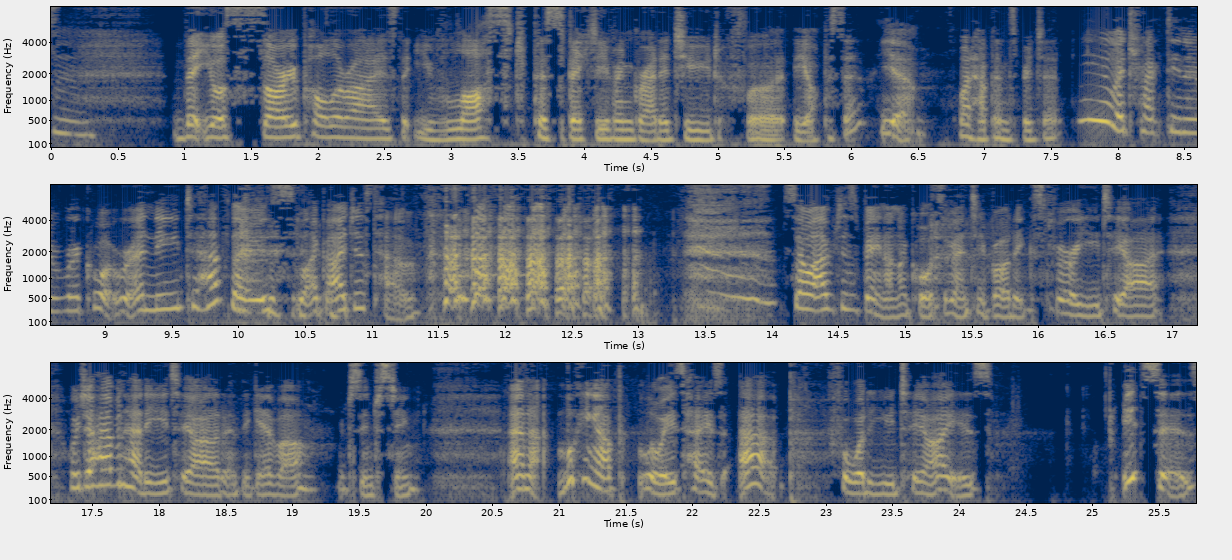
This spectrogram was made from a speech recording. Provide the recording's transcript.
Hmm. That you're so polarized that you've lost perspective and gratitude for the opposite. Yeah. What happens, Bridget? You attract in a, a need to have those, like I just have. so I've just been on a course of antibiotics for a UTI, which I haven't had a UTI, I don't think ever, which is interesting. And looking up Louise Hay's app for what a UTI is, it says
